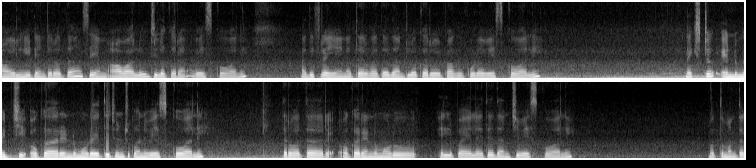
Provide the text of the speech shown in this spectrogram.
ఆయిల్ హీట్ అయిన తర్వాత సేమ్ ఆవాలు జీలకర్ర వేసుకోవాలి. అది ఫ్రై అయిన తర్వాత దాంట్లో కరివేపాకు కూడా వేసుకోవాలి. నెక్స్ట్ ఎండుమిర్చి ఒక రెండు మూడు అయితే చుంచుకొని వేసుకోవాలి. తర్వాత ఒక రెండు మూడు ఎల్లిపాయలు అయితే దంచి వేసుకోవాలి. మొత్తం అంతా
